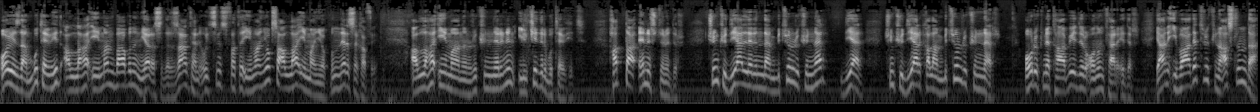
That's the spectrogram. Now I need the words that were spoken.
O yüzden bu tevhid Allah'a iman babının yarısıdır. Zaten o isim sıfata iman yoksa Allah'a iman yok. Bunun neresi kafi? Allah'a imanın rükünlerinin ilkidir bu tevhid. Hatta en üstünüdür. Çünkü diğerlerinden bütün rükünler diğer çünkü diğer kalan bütün rükünler o rükne tabidir, onun fer'idir. Yani ibadet rükünü aslında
